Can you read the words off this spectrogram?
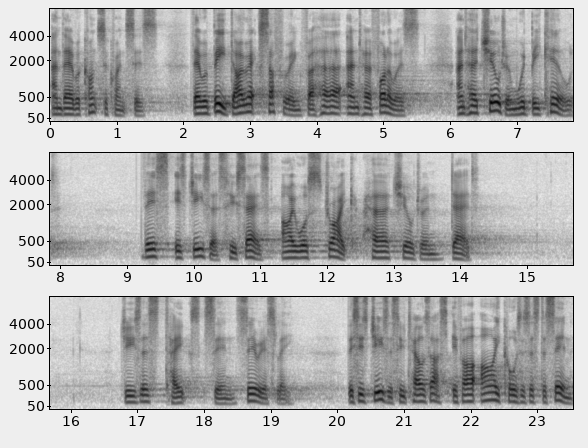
and there were consequences. There would be direct suffering for her and her followers, and her children would be killed. This is Jesus who says, I will strike her children dead. Jesus takes sin seriously. This is Jesus who tells us if our eye causes us to sin,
